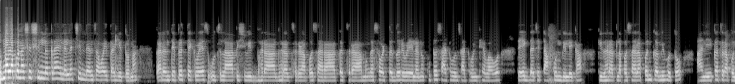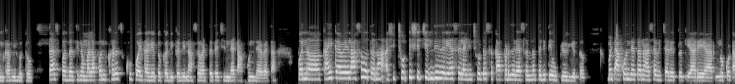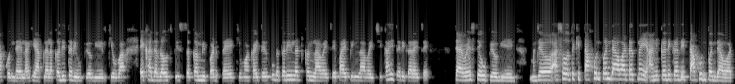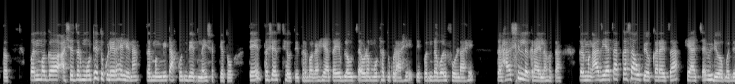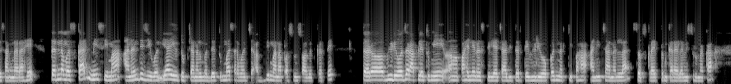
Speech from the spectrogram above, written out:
तुम्हाला पण अशा शिल्लक राहिलेल्या चिंध्यांचा वैताग येतो ना? कारण ते प्रत्येक वेळेस उचला पिशवीत भरा घरात सगळा पसारा कचरा मग असं वाटतं दरवेळेला ना कुठं साठवून साठवून ठेवावं? ते एकदाचे टाकून दिले का? की घरातला पसारा पण कमी होतो आणि कचरा पण कमी होतो. त्याच पद्धतीनं मला पण खरंच खूप वैताग येतो कधी कधी ना असं वाटतं त्या चिंध्या टाकून द्याव्यात. पण काही काही वेळेला असं होतं ना अशी छोटीशी चिंधी जरी असेल आणि छोटंसं कापड जरी असेल ना तरी ते उपयोगी येतं. मग टाकून देताना असा विचार येतो की अरे यार नको टाकून द्यायला. हे आपल्याला कधीतरी उपयोग येईल. किंवा एखाद्या ब्लाऊज पीसचं कमी पडतंय किंवा काहीतरी कुठंतरी लटकन लावायचे पायपिंग लावायची काहीतरी करायचंय त्यावेळेस ते उपयोगी येईल. म्हणजे असं होतं की टाकून पण द्यावं वाटत नाही आणि कधी कधी टाकून पण द्यावं वाटतं. पण मग असे जर मोठे तुकडे राहिले ना तर मग मी टाकून देत नाही शक्यतो. ते तसेच ठेवते. तर बघा हे आता हे ब्लाऊजचा एवढा मोठा तुकडा आहे ते पण डबल फोल्ड आहे. तर हा शिल्लक राहिला होता. तर मग आज याचा कसा उपयोग करायचा हे आजच्या व्हिडिओमध्ये सांगणार आहे. तर नमस्कार मी सीमा आनंदी जीवन या युट्यूब चॅनलमध्ये तुम्हा सर्वांचे अगदी मनापासून स्वागत करते. तर व्हिडिओ जर आपले तुम्ही पाहिले नसतील याच्या आधी तर ते व्हिडिओ पण नक्की पहा आणि चॅनलला सबस्क्राईब पण करायला विसरू नका.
